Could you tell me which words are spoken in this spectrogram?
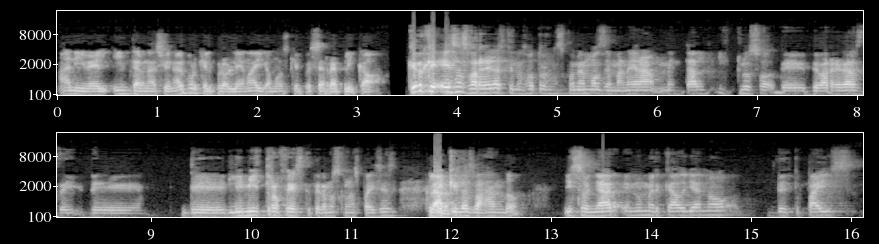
a nivel internacional porque el problema digamos que pues se replicaba. Creo que esas barreras que nosotros nos ponemos de manera mental, incluso de, barreras de, limítrofes que tenemos con los países, hay que irlas bajando y soñar en un mercado ya no de tu país,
